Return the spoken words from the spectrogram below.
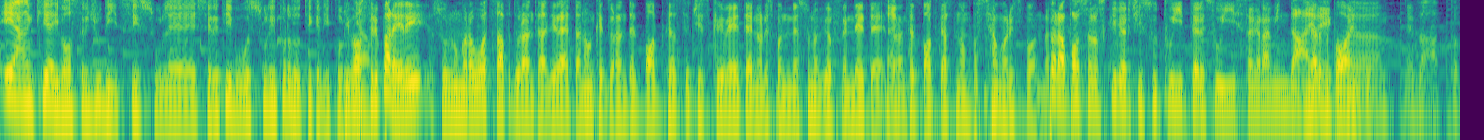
e anche ai vostri giudizi sulle serie TV e sui prodotti che vi I portiamo. vostri pareri sul numero WhatsApp durante la diretta, non che durante il podcast ci scrivete e non risponde nessuno, vi offendete. Ecco. Durante il podcast non possiamo rispondere. Però possono scriverci su Twitter, su Instagram, in direct. Nerdpoint. eh, esatto.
